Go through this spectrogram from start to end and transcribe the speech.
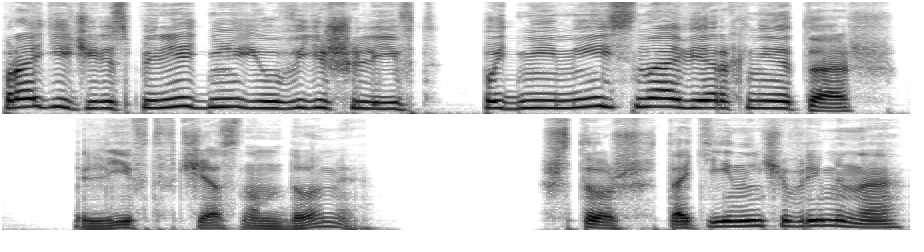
«Пройди через переднюю и увидишь лифт. Поднимись на верхний этаж». Лифт в частном доме? Что ж, такие нынче времена.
